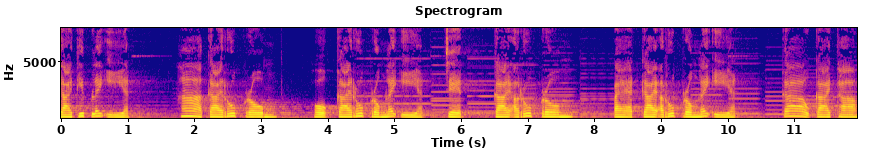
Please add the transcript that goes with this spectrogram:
กายทิพย์ละเอียดห้ากายรูปพรมหกกายรูปพรมละเอียดเจ็ดกายอรูปพรมแปดกายอรูปพรมละเอียดเก้ากายธรรม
